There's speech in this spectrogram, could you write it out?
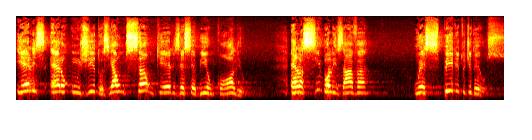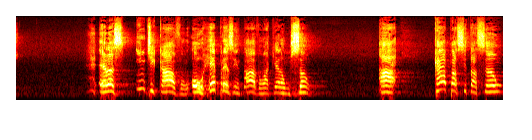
E eles eram ungidos, e a unção que eles recebiam com óleo, ela simbolizava o Espírito de Deus. Elas indicavam ou representavam aquela unção, a capacitação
